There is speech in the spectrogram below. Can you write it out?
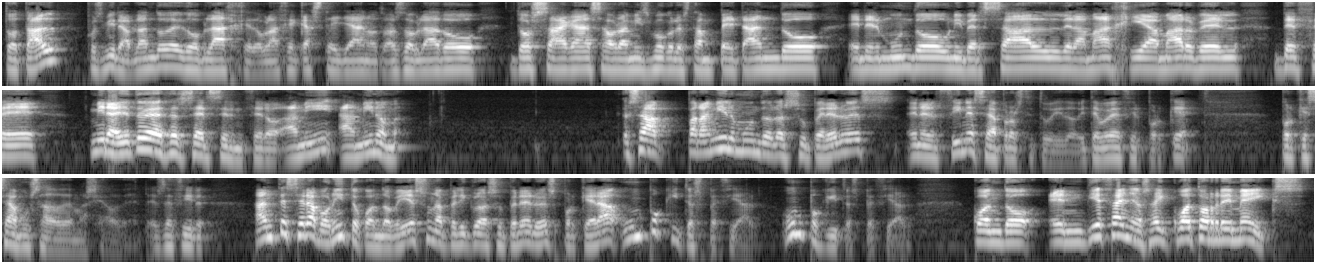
total. Pues mira, hablando de doblaje, doblaje castellano, tú has doblado dos sagas ahora mismo que lo están petando en el mundo universal de la magia, Marvel, DC. Mira, yo te voy a hacer ser sincero, a mí, a mí no me... O sea, para mí el mundo de los superhéroes en el cine se ha prostituido. Y te voy a decir por qué. Porque se ha abusado demasiado de él. Es decir, antes era bonito cuando veías una película de superhéroes porque era un poquito especial. Un poquito especial. Cuando en 10 años hay cuatro remakes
